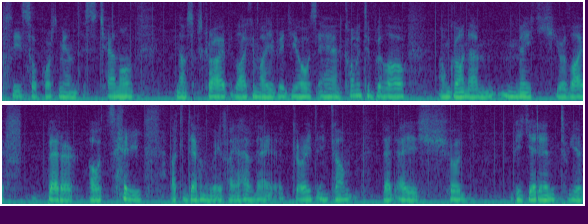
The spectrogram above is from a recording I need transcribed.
please support me on this channel. You know, subscribe, like my videos, and comment below I'm gonna make your life better. I would say, like definitely, if I have that great income that I should be getting to give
